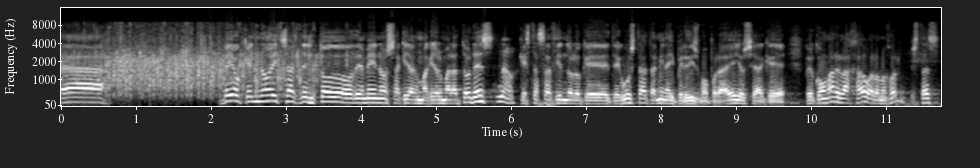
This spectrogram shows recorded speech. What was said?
eh, veo que no echas del todo de menos aquellas, aquellos maratones, que estás haciendo lo que te gusta, también hay periodismo por ahí, o sea que... Pero como más relajado a lo mejor, ¿estás?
